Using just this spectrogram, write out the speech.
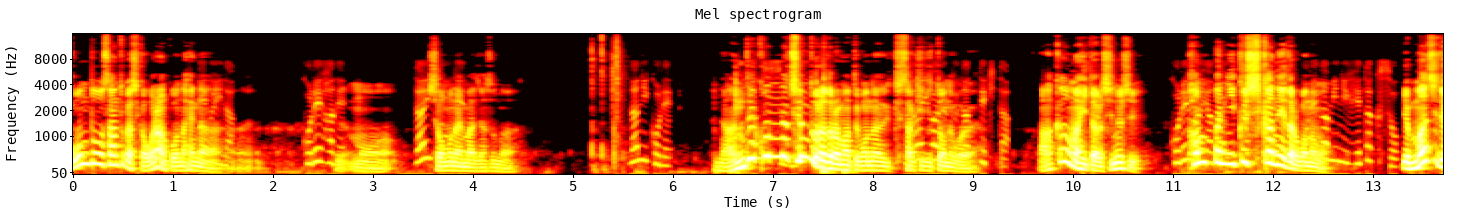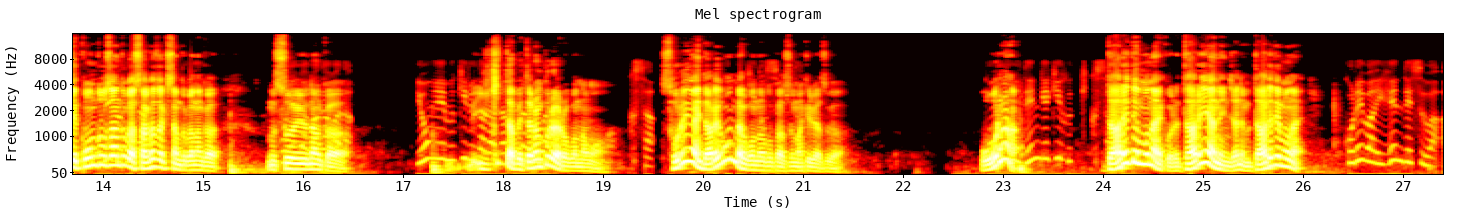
近藤さんとかしかおらん、こんな変な。これ跳ね。も大う、しょうもないま麻雀すんな。何これ？なんでこんなチュンドラドラ待ってこんな先切っとんねんこれ赤馬引いたら死ぬし。パンパンに行くしかねえだろ、こんなもん。いや、マジで近藤さんとか坂崎さんとかなんか、もうそういうなんか、4M 切るなら生きったベテランプロやろ、こんなもん。草それ以外に誰がおんだよ、こんなとこ数負けるやつが。おらん。誰でもない、これ。誰やねんじゃねえ誰でもない。これは異変ですわ。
